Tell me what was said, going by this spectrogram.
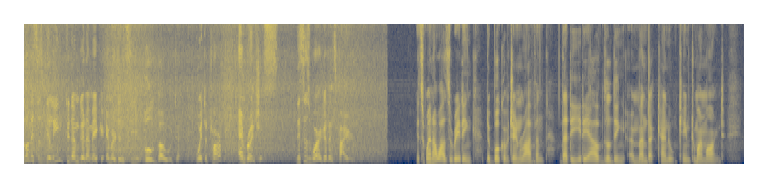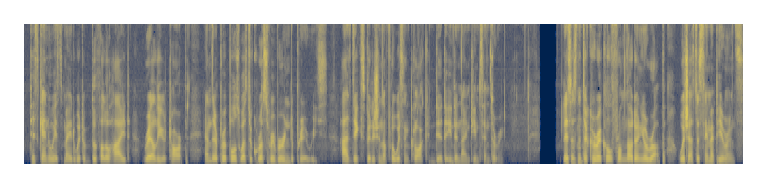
Hello, this is Billy. Today I'm gonna make an emergency bull boat with a tarp and branches. This is where I got inspired. It's when I was reading the book of Jane Ruffin that the idea of building a Mandan canoe came to my mind. This canoe is made with a buffalo hide, rarely a tarp, and their purpose was to cross river in the prairies, as the expedition of Lewis and Clark did in the 19th century. This is not a coracle from Northern Europe, which has the same appearance,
